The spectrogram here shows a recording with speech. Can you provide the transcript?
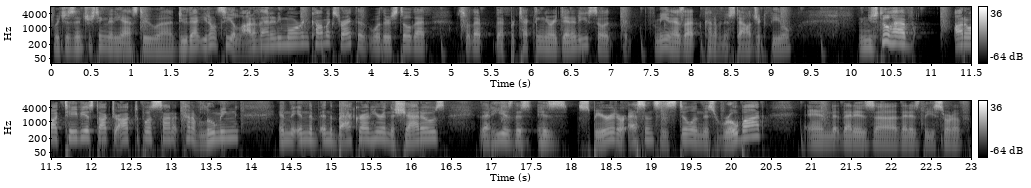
which is interesting that he has to uh, do that. You don't see a lot of that anymore in comics, right? That where there's still that so that that protecting their identity. So it, it, for me, it has that kind of nostalgic feel. And you still have Otto Octavius, Doctor Octopus, kind of looming in the in the in the background here in the shadows. That he is this his spirit or essence is still in this robot, and that is uh, that is the sort of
